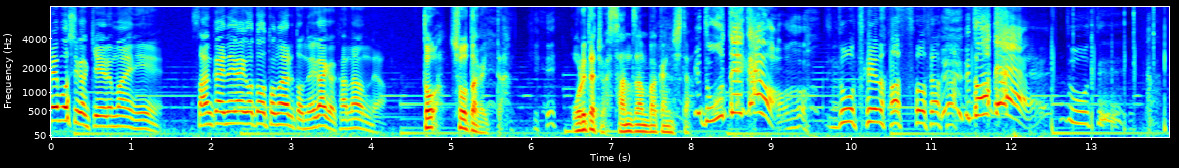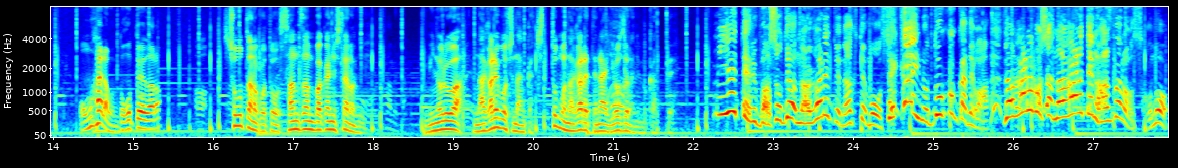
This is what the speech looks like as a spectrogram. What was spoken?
れ星が消える前に3回願い事を唱えると願いが叶うんだよ。と翔太が言った。俺たちは散々バカにした。童貞かよ！童貞の発想だな。童貞童貞お前らも童貞だろ？翔太のことを散々バカにしたのに稔は流れ星なんかちっとも流れてない夜空に向かって。見えてる場所では流れてなくても世界のどこかでは流れ星は流れてるはずだろその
